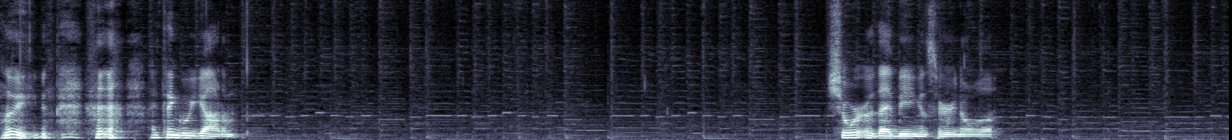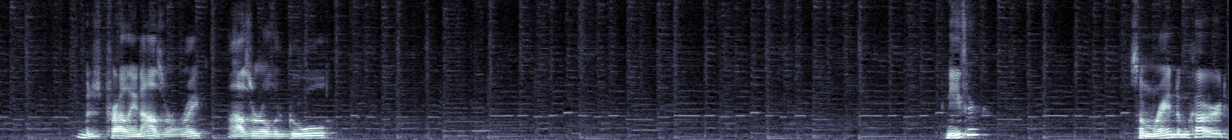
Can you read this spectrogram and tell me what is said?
I think we got him. Short of that being a Ciri Nova. But it's probably an Ozzrel, right? Ozzrel the Ghoul. Neither? Some random card?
